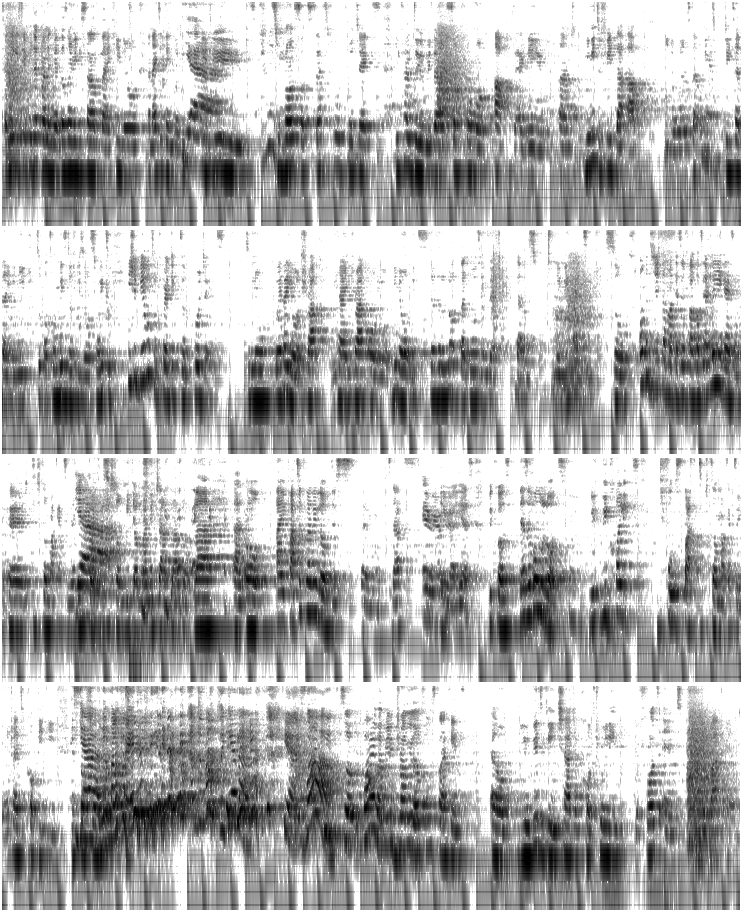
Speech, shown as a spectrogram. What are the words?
So I know you say project management doesn't really sound like, you know, an IT thing, but Yeah. it is. To run successful projects, you can't do it without some form of app guiding you. And you need to feed that app. You know, you understand with data that you need to automate those results. For you to, you should be able to predict the projects to know whether you're on track, behind track, or you're, you know, it's there's a lot that goes in there that is mainly IT. So on the digital marketing faculty, I know you guys have heard digital marketing, Yeah. digital media manager, blah blah blah, and all. I particularly love this um, that Area. area, yes, because there's a whole lot. We, we call it full stack digital marketing. We're trying to copy the, the Yeah, the development. I'm about to hear that. yes. Wow. So why we're really drumming on full stack is um, you're going to be in charge of controlling the front end and the back end.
